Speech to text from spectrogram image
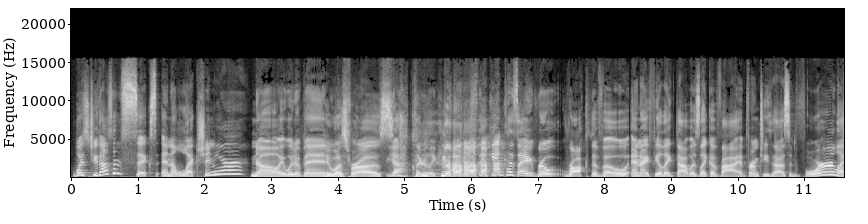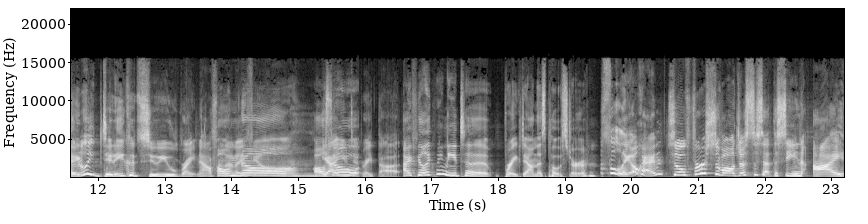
Was 2006 an election year? No, it would have been. It was for us. Yeah, clearly. I'm just thinking because I wrote "Rock the Vote" and I feel like that was like a vibe from 2004. Like, Literally, Diddy could sue you right now for Oh, that. no. I feel. Also- yeah, you did write that. I feel like we need to break down this poster. Absolutely. Okay. So first of all, just to set the scene, I,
